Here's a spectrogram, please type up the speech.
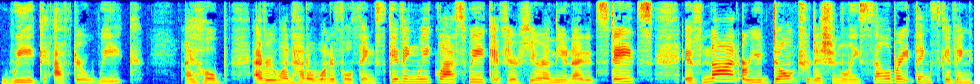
week after week. I hope everyone had a wonderful Thanksgiving week last week if you're here in the United States. If not, or you don't traditionally celebrate Thanksgiving,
